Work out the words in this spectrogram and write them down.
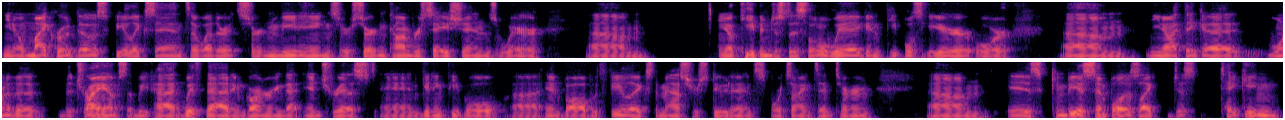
you know micro dose felix into whether it's certain meetings or certain conversations where um you know keeping just this little wig in people's ear or um you know i think uh one of the the triumphs that we've had with that and garnering that interest and getting people uh involved with felix the master student sports science intern um is can be as simple as like just taking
